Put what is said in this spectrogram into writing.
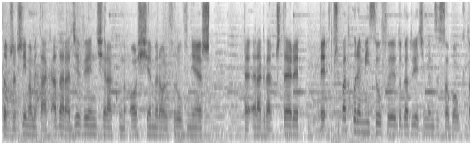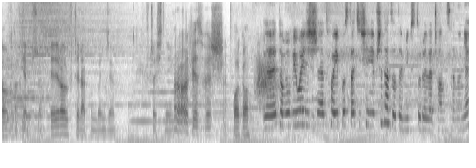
Dobrze, czyli mamy tak. Adara 9, Rakun 8, Rolf również, e, Ragnar 4. E, W przypadku remisów e, dogadujecie między sobą, kto, kto pierwszy. Rolf czy Rakun będzie wcześniej. Rolf jest wyższy. Spoko. To mówiłeś, że twojej postaci się nie przydadzą te mikstury leczące, no nie?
